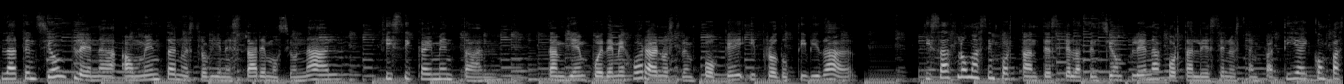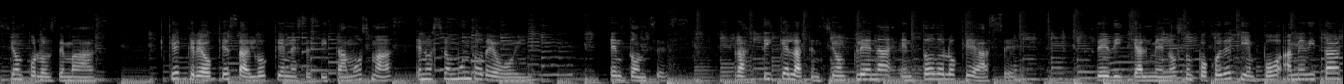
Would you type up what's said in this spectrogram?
La atención plena aumenta nuestro bienestar emocional, física y mental. También puede mejorar nuestro enfoque y productividad. Quizás lo más importante es que la atención plena fortalece nuestra empatía y compasión por los demás, que creo que es algo que necesitamos más en nuestro mundo de hoy. Entonces, Practique la atención plena en todo lo que hace. Dedique al menos un poco de tiempo a meditar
